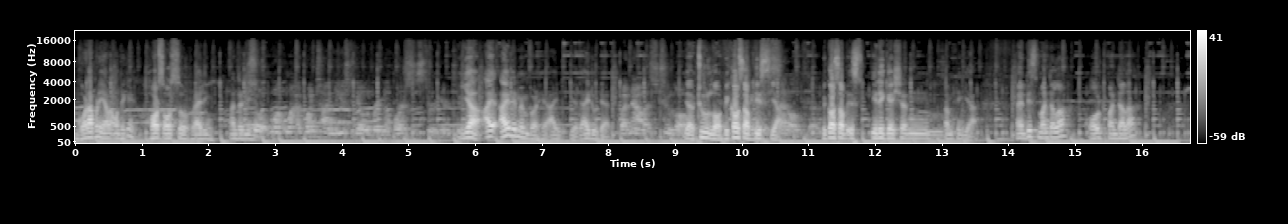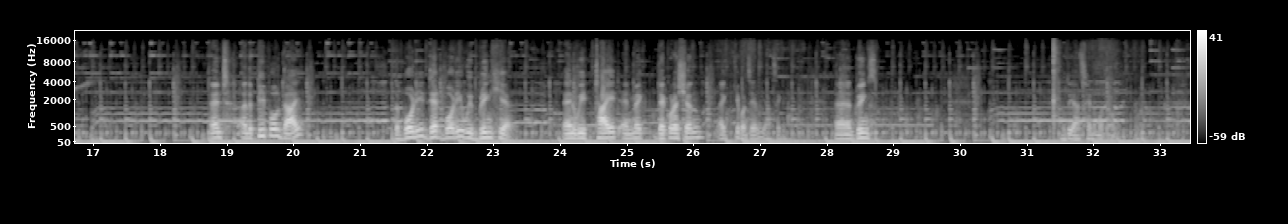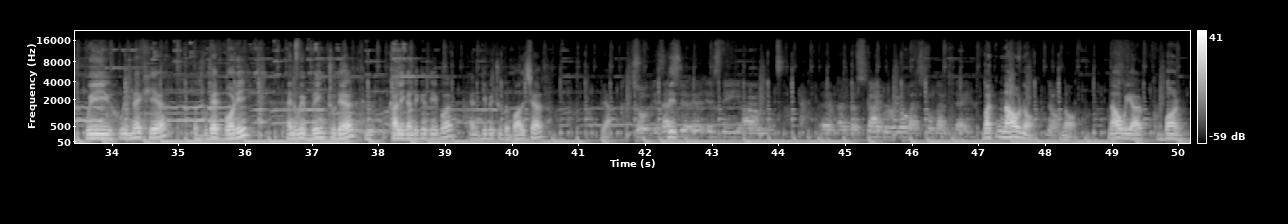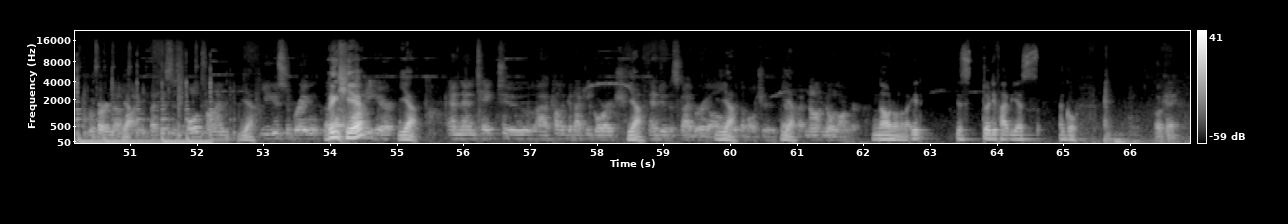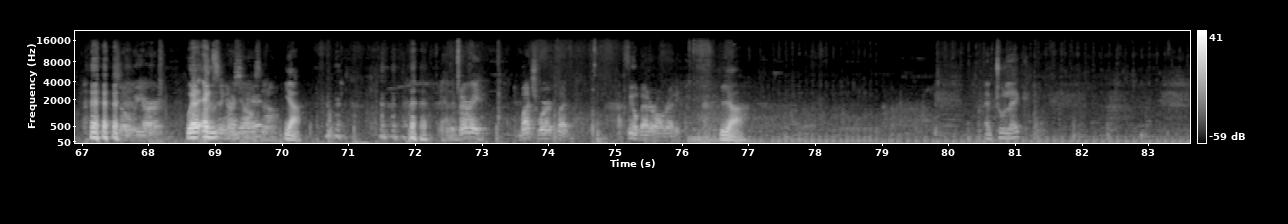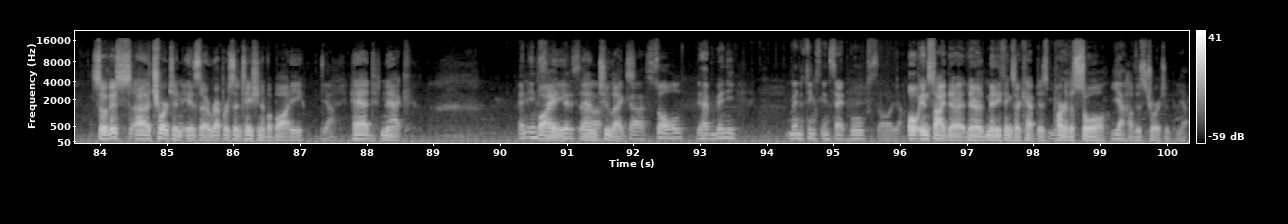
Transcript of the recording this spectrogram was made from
घोडा पनि यहाँ आउँथ्यो कि horse also riding underneath So one, one- at one time you used to be able to bring the horses through here too. yeah i, I remember here I, yeah, I do that But now it's too low. yeah too low because of Maybe this it's yeah settled, uh, because of its irrigation something yeah and this mandala old mandala and and the people die the body dead body we bring here and we tie it and make decoration. Like keep on saying, yeah, second. And doing. We, we make here the dead body and we bring to there Kaligandaki river and give it to the vulture. Yeah. So is that this, is the um, uh, uh, the sky burial that's still done today? But now no. No. No. Now we are born we burn the Yeah. body, but this is old time. Yeah. You used to bring the Bring here. body here, yeah and then take to uh, Gorge. Yeah. And do the sky burial Yeah. with the vultures. there, Yeah. But not no longer. no no no it is 25 years ago Okay. so we are we are cleansing ourselves now. yeah very much work, but I feel better already. yeah and two leg So this uh, chorten is a representation of a body, yeah head, neck. and inside Body there is and a, two legs. like a soul they have many many things inside books or yeah Oh, inside the there are many things are kept as part of the soul Yeah. of this chorten. yeah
